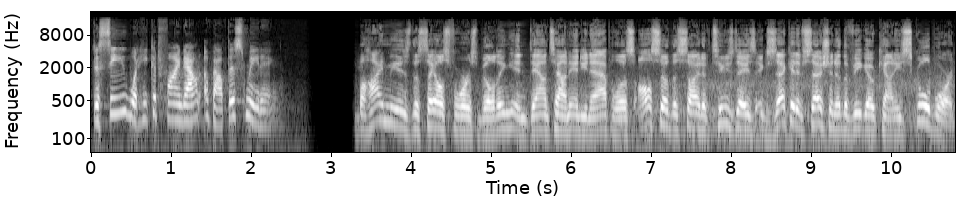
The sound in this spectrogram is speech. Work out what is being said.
to see what he could find out about this meeting. Behind me is the Salesforce building in downtown Indianapolis, also the site of Tuesday's executive session of the Vigo County School Board.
